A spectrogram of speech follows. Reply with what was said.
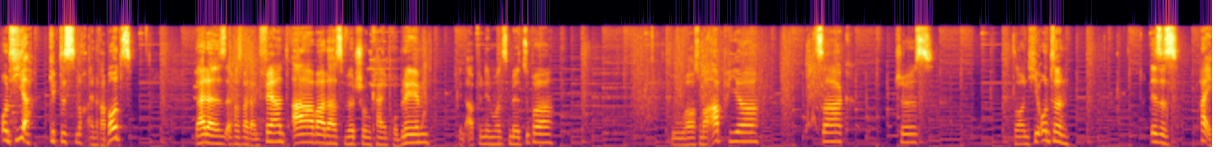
Und hier gibt es noch einen Rabauz. Leider ist es etwas weiter entfernt, aber das wird schon kein Problem. Den Apfel nehmen wir uns mit. Super. Du haust mal ab hier. Zack. Tschüss. So, und hier unten ist es. Hi.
